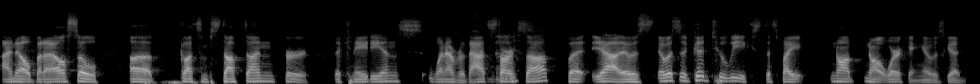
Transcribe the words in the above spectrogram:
I know, but I also uh, got some stuff done for the Canadians whenever that starts nice. up. But yeah, it was it was a good two weeks despite not not working. It was good.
